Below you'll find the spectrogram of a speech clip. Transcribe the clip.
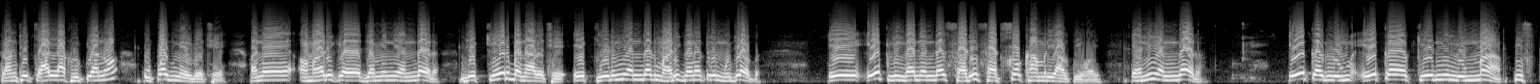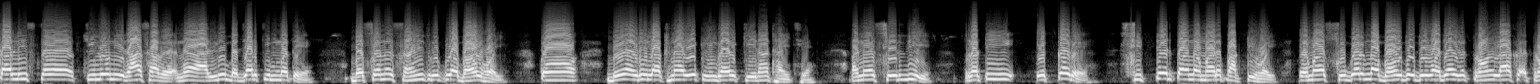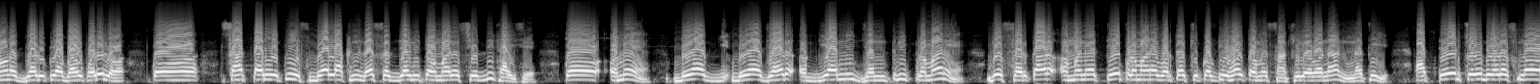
ત્રણથી ચાર લાખ રૂપિયાનો ઉપજ મેળવે છે. અને અમારી જમીનની અંદર જે કેર બનાવે છે, એ કેળની અંદર મારી ગણતરી મુજબ એ એક વીંઘાની અંદર સાડી સાતસો ખામડી આવતી હોય. એની અંદર એક લૂમ, એક કેળની લૂમમાં પિસ્તાલીસ કિલોની રાસ આવે અને હાલની બજાર કિંમતે બસો ને સાહીઠ રૂપિયા ભાવ હોય. તો બે અઢી લાખના એક વીંગાએ કેરા થાય છે. અને શેરડી પ્રતિ એકરે સિત્તેર ટન અમારે પાકતી હોય. એમાં સુગરના ભાવ જો જોવા જાય ત્રણ લાખ, ત્રણ હજાર રૂપિયા ભાવ પડેલો, તો સાત તારીખ એકવીસ, બે લાખ ને દસ હજારની તો અમારે શેરડી થાય છે. તો અમે બે બે હજાર અગિયારની જંત્રી પ્રમાણે જો સરકાર અમને તે પ્રમાણે વળતર ચૂકવતી હોય, તો અમે સાચી લેવાના નથી. આ તેર ચૌદ વર્ષનો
